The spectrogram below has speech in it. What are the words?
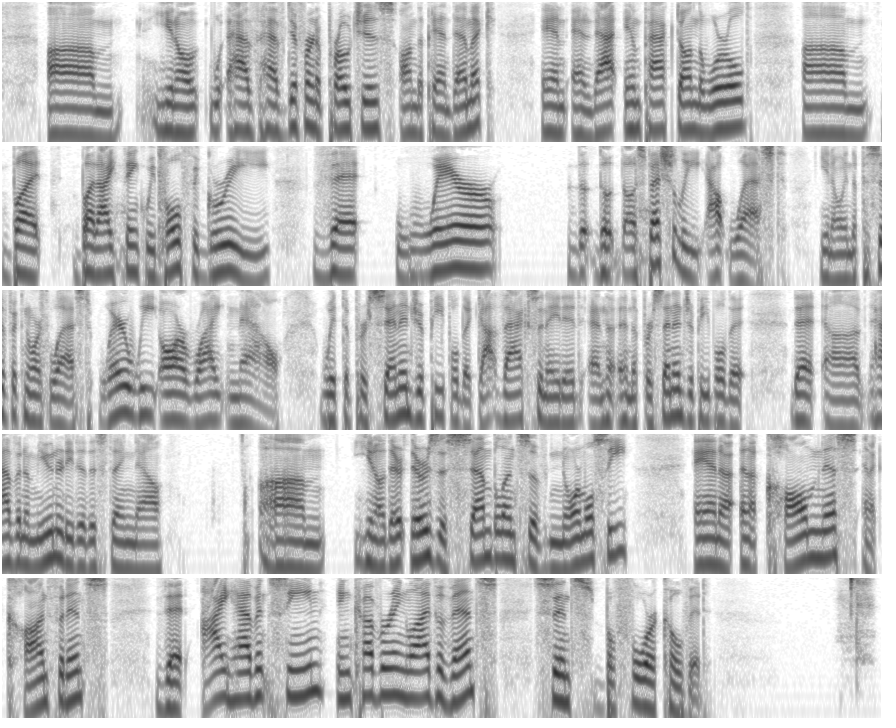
um, you know, have, have different approaches on the pandemic and, and that impact on the world. Um, but but I think we both agree that where the, the, the especially out west, you know, in the Pacific Northwest, where we are right now, with the percentage of people that got vaccinated and the, and the percentage of people that that uh, have an immunity to this thing now, um, you know, there there's a semblance of normalcy and a, and a calmness and a confidence that I haven't seen in covering live events since before COVID.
